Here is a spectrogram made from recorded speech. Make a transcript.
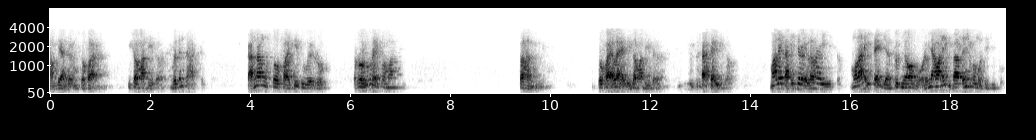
Sampai ada Mustafa iso mati to. Mboten sakit. Karena Mustafa itu duwe roh. Roh ora iso mati. Paham? Sofa elek bisa mati itu. Tak iso. Malaikat Israel ora iso. Mulane isih jabut nyawa, nyawane dipateni mau dijupuk.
